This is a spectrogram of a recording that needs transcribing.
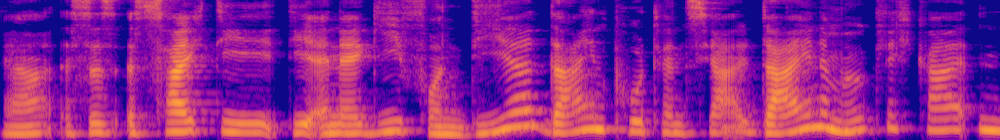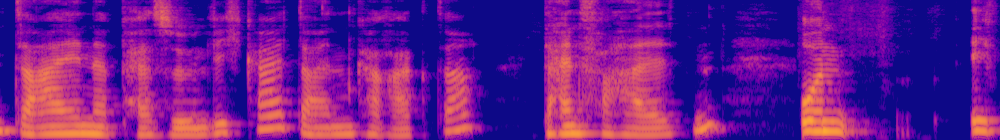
Ja, es, ist, es zeigt die, die Energie von dir, dein Potenzial, deine Möglichkeiten, deine Persönlichkeit, deinen Charakter, dein Verhalten. Und ich,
